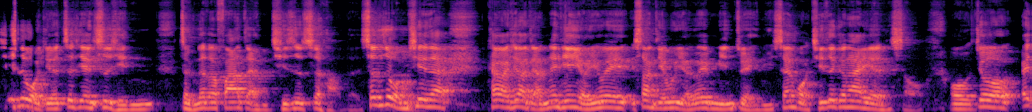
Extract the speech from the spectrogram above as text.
其实我觉得这件事情整个的发展其实是好的，甚至我们现在开玩笑讲，那天有一位上节目有一位名嘴女生，我其实跟她也很熟，我就哎，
